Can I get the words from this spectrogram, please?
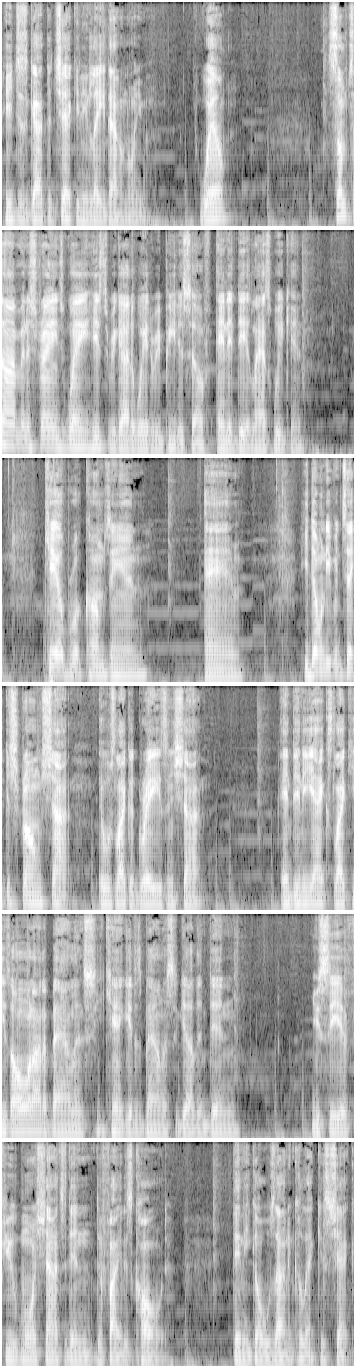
he just got the check and he laid down on you. Well, Sometime in a strange way, history got a way to repeat itself, and it did last weekend. Kell Brook comes in, and he don't even take a strong shot. It was like a grazing shot. And then he acts like he's all out of balance. He can't get his balance together. And then you see a few more shots, and then the fight is called. Then he goes out and collect his check.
